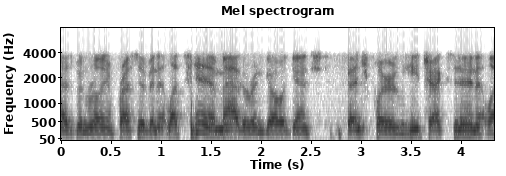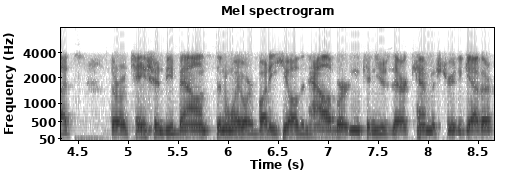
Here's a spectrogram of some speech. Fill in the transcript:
has been really impressive, and it lets him, Mathurin, go against bench players when he checks in. It lets the rotation be balanced in a way where Buddy Hield and Haliburton can use their chemistry together.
